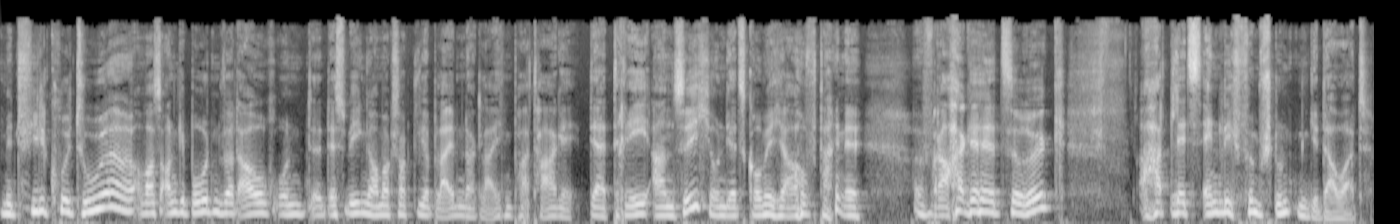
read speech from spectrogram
mit viel Kultur, was angeboten wird auch. Und äh, deswegen haben wir gesagt, wir bleiben da gleich ein paar Tage. Der Dreh an sich, und jetzt komme ich ja auf deine Frage zurück, hat letztendlich fünf Stunden gedauert.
